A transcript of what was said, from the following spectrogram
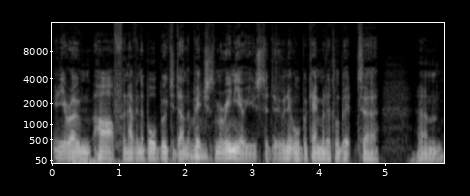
in your own half and having the ball booted down the Mm. pitch as Mourinho used to do, and it all became a little bit. Uh, um,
